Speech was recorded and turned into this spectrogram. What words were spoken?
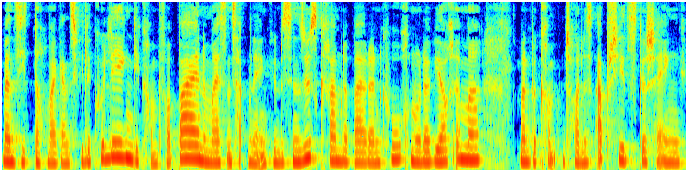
Man sieht noch mal ganz viele Kollegen, die kommen vorbei und meistens hat man irgendwie ein bisschen Süßkram dabei oder einen Kuchen oder wie auch immer. Man bekommt ein tolles Abschiedsgeschenk.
